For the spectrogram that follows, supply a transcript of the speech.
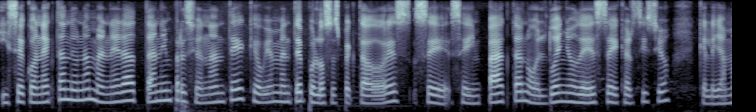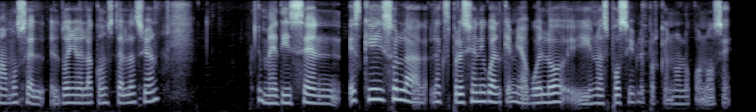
y se conectan de una manera tan impresionante que obviamente pues los espectadores se, se impactan o el dueño de este ejercicio que le llamamos el, dueño de la constelación me dicen es que hizo la, la, expresión igual que mi abuelo y no es posible porque no lo conoce.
